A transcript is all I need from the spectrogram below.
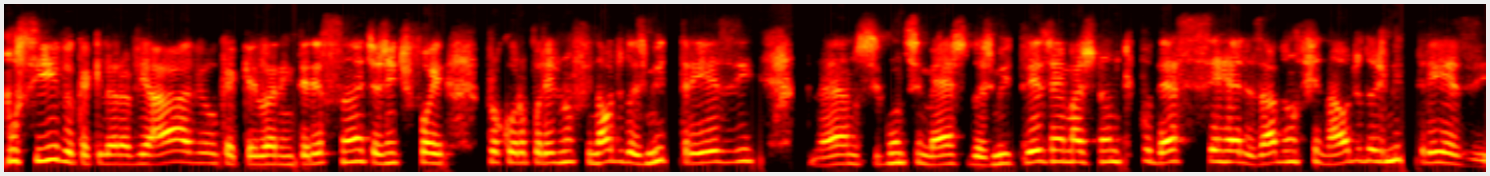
possível, que aquilo era viável, que aquilo era interessante. A gente foi procurou por ele no final de 2013, né, no segundo semestre de 2013, já imaginando que pudesse ser realizado no final de 2013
